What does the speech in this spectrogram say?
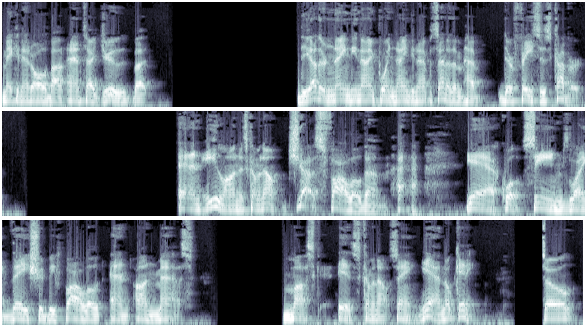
making it all about anti Jews, but the other 99.99% of them have their faces covered. And Elon is coming out. Just follow them. yeah, quote, seems like they should be followed and unmasked. Musk is coming out saying, yeah, no kidding. So,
